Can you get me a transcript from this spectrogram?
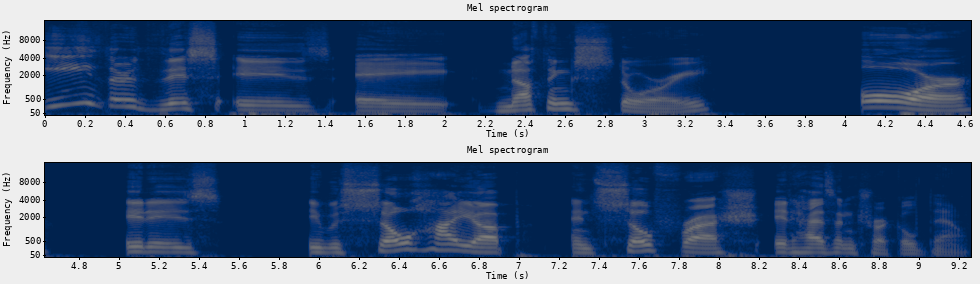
either this is a nothing story or it is it was so high up and so fresh it hasn't trickled down.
